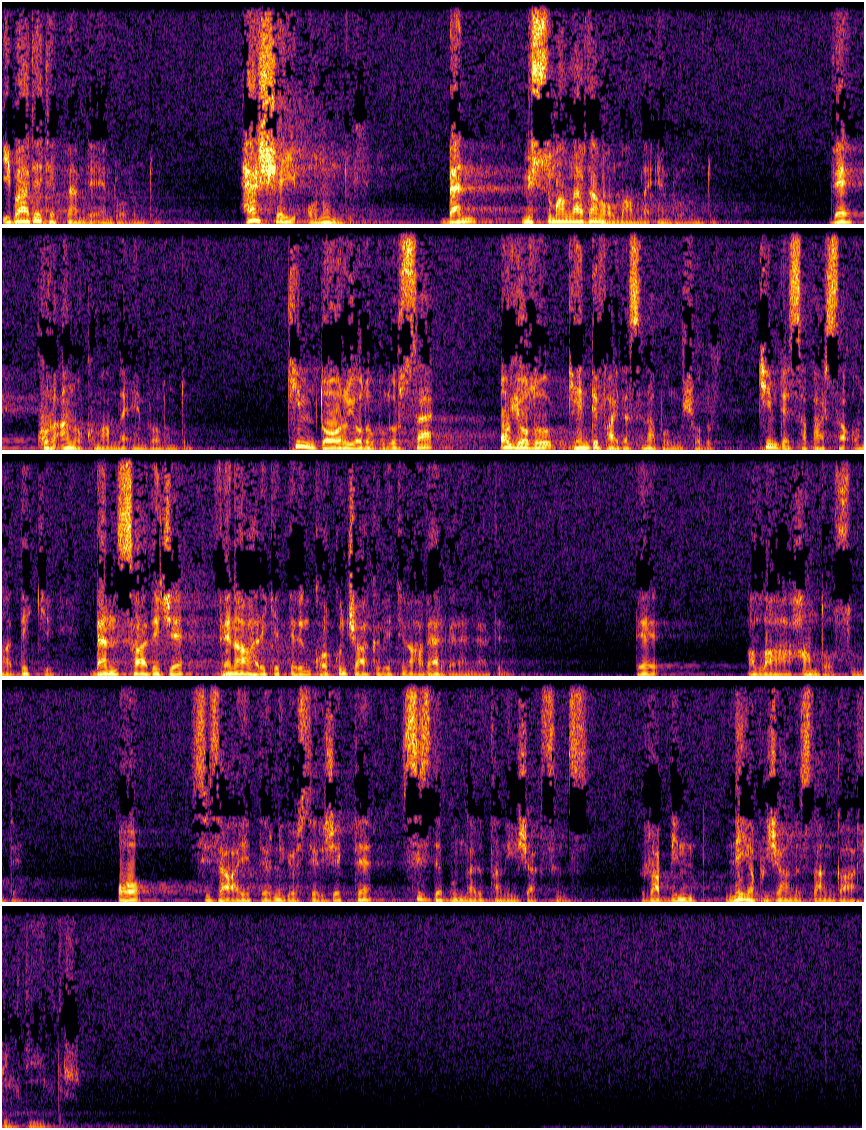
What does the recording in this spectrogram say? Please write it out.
ibadet etmemle emrolundum. Her şey O'nundur. Ben Müslümanlardan olmamla emrolundum. Ve Kur'an okumamla emrolundum. Kim doğru yolu bulursa o yolu kendi faydasına bulmuş olur. Kim de saparsa ona de ki ben sadece fena hareketlerin korkunç akıbetine haber verenlerdim. De Allah'a hamdolsun de. O size ayetlerini gösterecek de siz de bunları tanıyacaksınız. Rabbin ne yapacağınızdan gafil değildir.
